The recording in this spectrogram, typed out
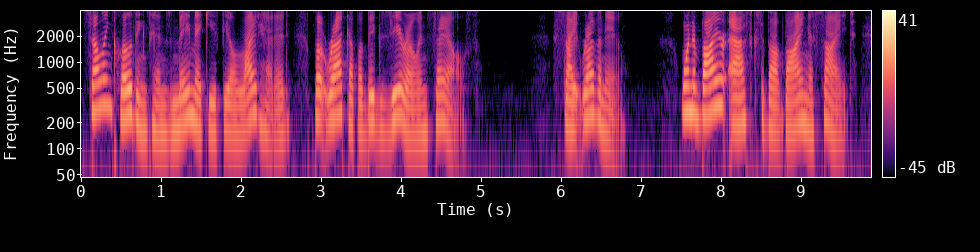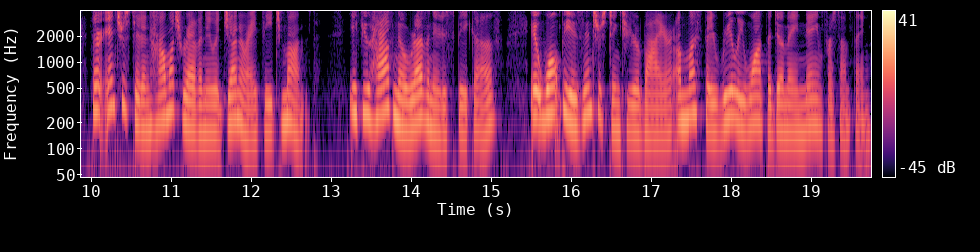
Selling clothing pins may make you feel lightheaded, but rack up a big zero in sales. Site revenue. When a buyer asks about buying a site, they're interested in how much revenue it generates each month. If you have no revenue to speak of, it won't be as interesting to your buyer unless they really want the domain name for something.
